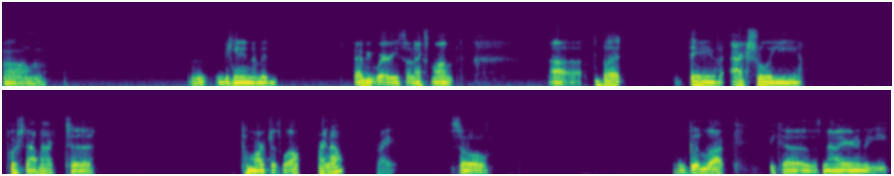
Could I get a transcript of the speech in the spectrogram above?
um, beginning to mid February, so next month. Uh, but they've actually pushed that back to to March as well right now. Right. So good luck because now you're going to be.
